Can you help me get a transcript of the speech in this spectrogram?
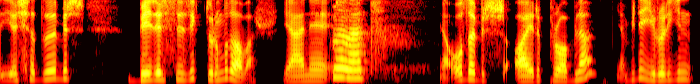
yaşadığı bir belirsizlik durumu da var. Yani Evet. Ya o da bir ayrı problem. Ya bir de EuroLeague'in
